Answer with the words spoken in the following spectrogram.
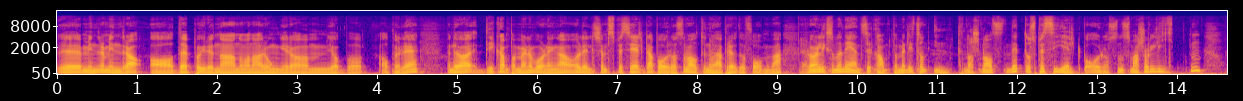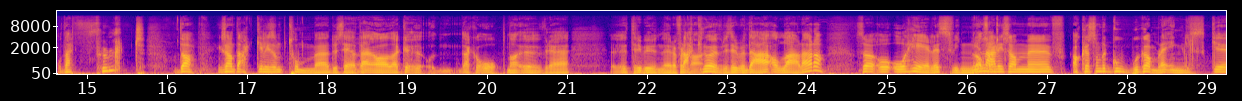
øh, mindre og mindre av det pga. når man har unger og mm, jobb og alt mulig. Men det var de kampene mellom Vålerenga og Lillestrøm, spesielt der på Åråsen, var alltid noe jeg prøvde å få med meg. For Det var liksom den eneste kampen med litt sånn internasjonalt snitt, og spesielt på Åråsen, som er så liten, og det er fullt. Da, ikke sant? Det er ikke liksom tomme Du ser at det er, ja, det er ikke, det er ikke åpna øvre eh, tribuner, for det er ikke noe øvre tribuner. Det er alle er der, da. Så, og, og hele svingen er liksom eh, Akkurat som det gode, gamle engelske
